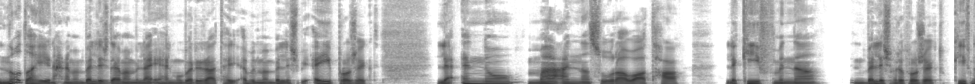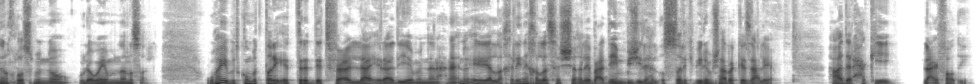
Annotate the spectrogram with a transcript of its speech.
النقطة هي نحن بنبلش دائما بنلاقي هالمبررات هي قبل ما نبلش بأي بروجكت لأنه ما عنا صورة واضحة لكيف منا نبلش بالبروجكت وكيف نخلص منه ولوين بدنا نصل. وهي بتكون بطريقة ردة فعل لا إرادية منا نحن. إنه إيه يلا خليني أخلص هالشغلة بعدين بيجي لهالقصة الكبيرة مشان نركز عليها. هذا الحكي لعي فاضي.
